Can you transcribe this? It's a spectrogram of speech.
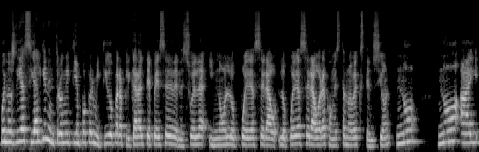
Buenos días. Si alguien entró en el tiempo permitido para aplicar al TPS de Venezuela y no lo puede hacer, lo puede hacer ahora con esta nueva extensión, no, no hay,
